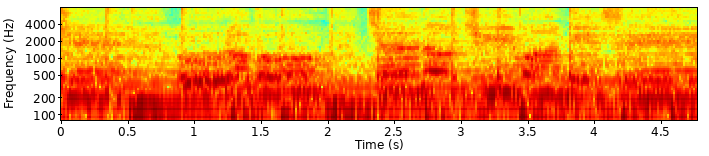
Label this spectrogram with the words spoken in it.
ရှင်အိုတော်ကိုကျွန်တော်ချီးမွာမိစေ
